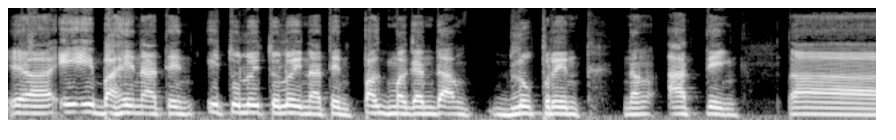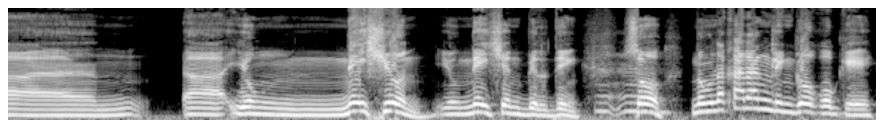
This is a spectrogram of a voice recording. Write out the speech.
uh, iibahin natin, ituloy-tuloy natin pag maganda ang blueprint ng ating uh, uh, yung nation, yung nation building. Mm-mm. So, nung nakarang linggo, okay,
